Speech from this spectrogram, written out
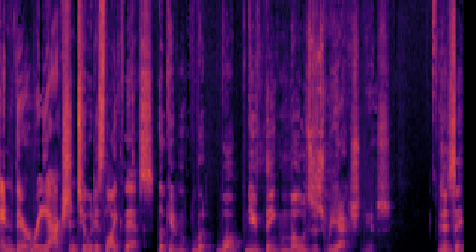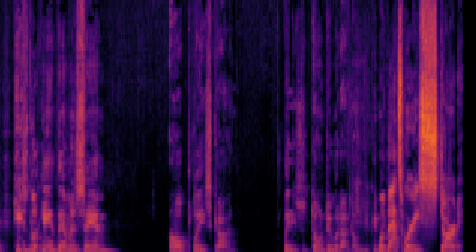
and their reaction to it is like this. Look at but what do you think Moses' reaction is? It say he's looking at them and saying, "Oh, please, God, please don't do what I know you can." Well, do. that's where he started,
